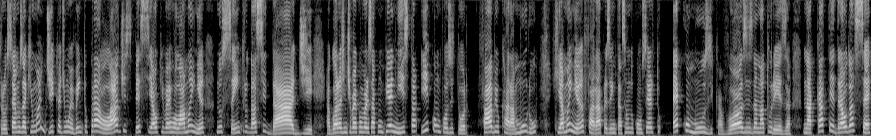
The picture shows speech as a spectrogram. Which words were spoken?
trouxemos aqui uma dica de um evento para lá de especial que vai rolar amanhã no centro da cidade. Agora a gente vai conversar com o pianista e compositor Fábio Caramuru, que amanhã fará a apresentação do concerto Ecomúsica, Vozes da Natureza, na Catedral da Sé,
